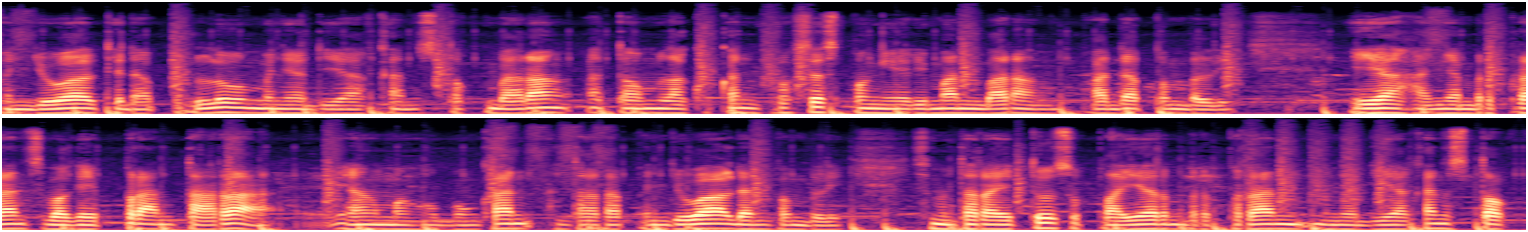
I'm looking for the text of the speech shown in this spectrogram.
Penjual tidak perlu menyediakan stok barang atau melakukan proses pengiriman barang pada pembeli. Ia hanya berperan sebagai perantara yang menghubungkan antara penjual dan pembeli. Sementara itu, supplier berperan menyediakan stok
